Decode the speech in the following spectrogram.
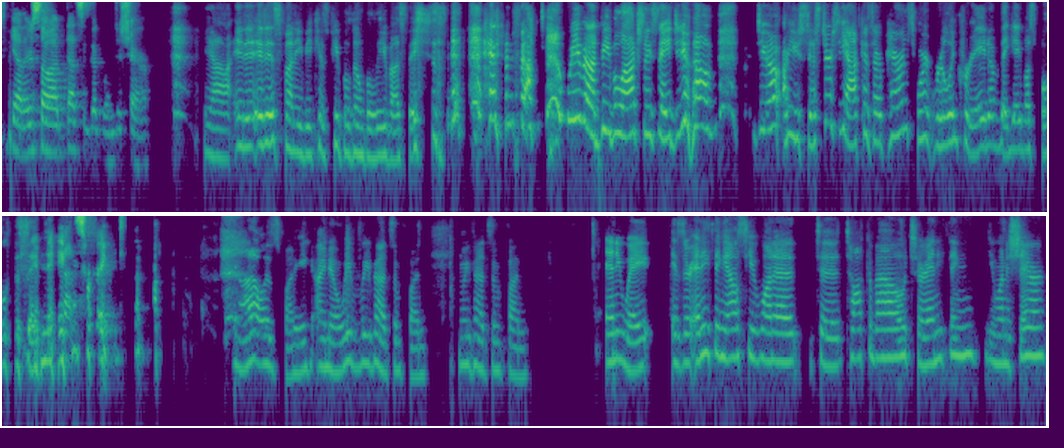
together. So that's a good one to share. Yeah, it, it is funny because people don't believe us. They just, and in fact, we've had people actually say, "Do you have, do you are you sisters?" Yeah, because our parents weren't really creative. They gave us both the same name. That's right. yeah, that was funny. I know we've we've had some fun. We've had some fun. Anyway, is there anything else you want to to talk about or anything you want to share?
